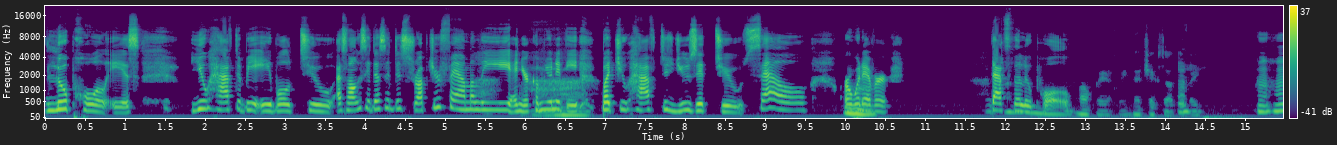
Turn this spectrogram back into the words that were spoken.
loophole is you have to be able to, as long as it doesn't disrupt your family and your community, ah. but you have to use it to sell or Mhm. whatever. That's the ah. loophole. Okay, okay. That checks out. Mm-hmm. Okay. Hmm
